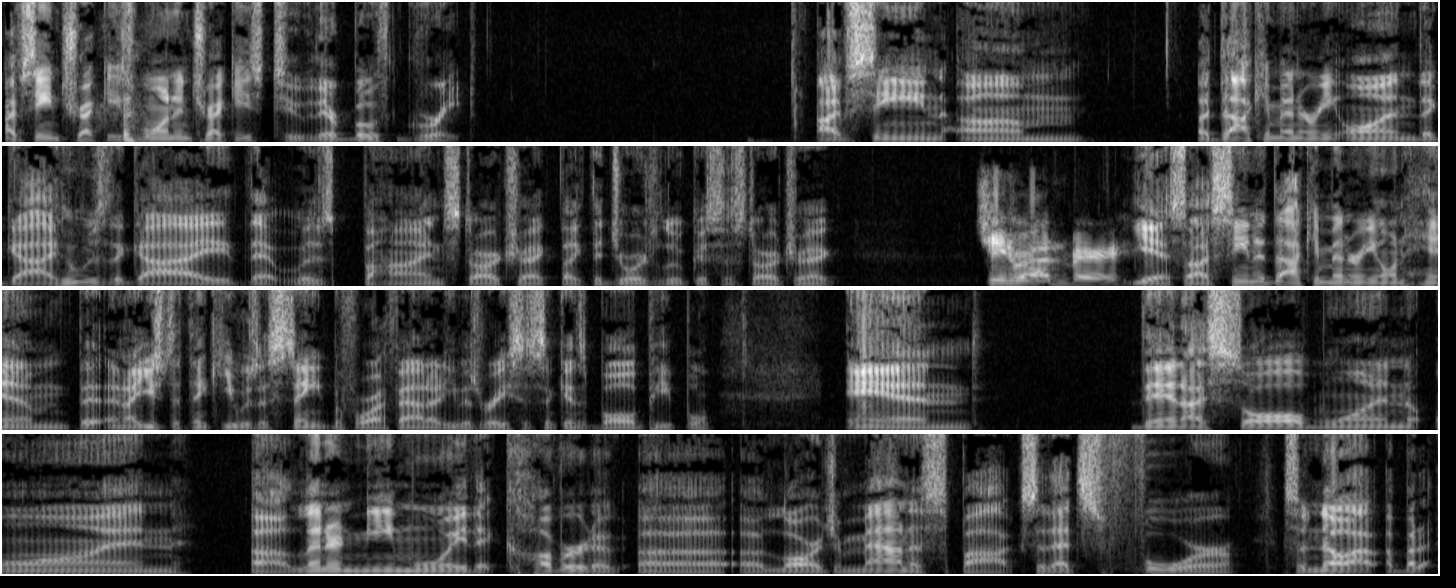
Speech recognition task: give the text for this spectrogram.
I've seen Trekkies one and Trekkies two. They're both great. I've seen um, a documentary on the guy who was the guy that was behind Star Trek, like the George Lucas of Star Trek. Gene Roddenberry. Yeah, so I've seen a documentary on him, that, and I used to think he was a saint before I found out he was racist against bald people. And then I saw one on uh, Leonard Nimoy that covered a, a, a large amount of Spock. So that's four. So no, I, but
